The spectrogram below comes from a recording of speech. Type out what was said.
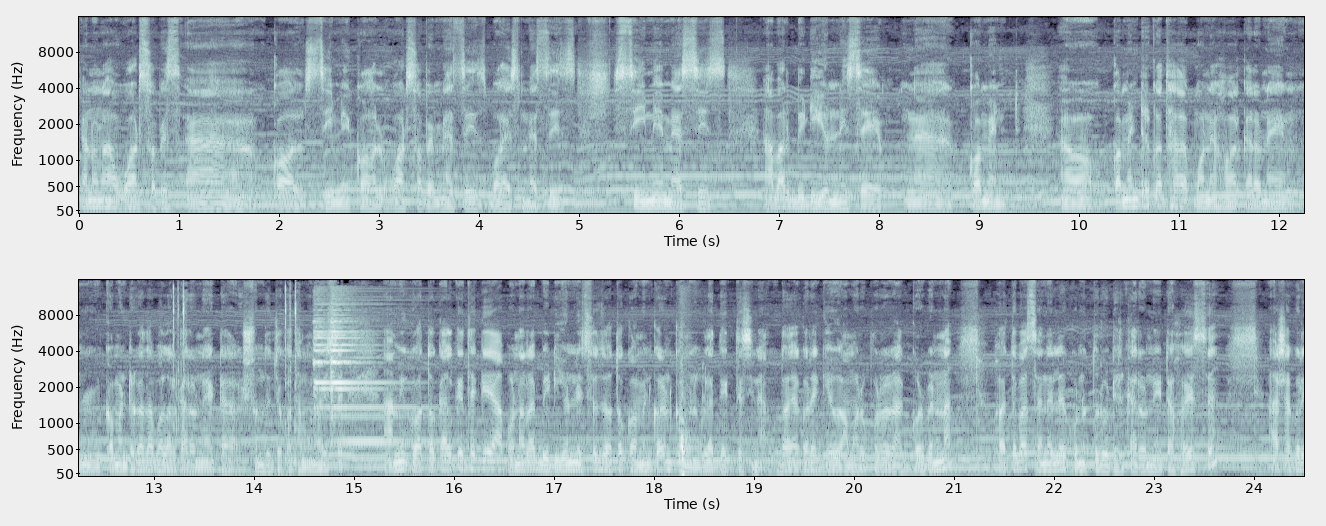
কেননা হোয়াটসঅ্যাপে কল সিমে কল হোয়াটসঅ্যাপে মেসেজ ভয়েস মেসেজ সিমে মেসেজ আবার ভিডিওর নিচে কমেন্ট কমেন্টের কথা মনে হওয়ার কারণে কমেন্টের কথা বলার কারণে একটা সৌন্দর্য কথা মনে হয়েছে। আমি গতকালকে থেকে আপনারা ভিডিওর নিচে যত কমেন্ট করেন কমেন্টগুলো দেখতেছি না। দয়া করে কেউ আমার উপরে রাগ করবেন না। হয়তো বা চ্যানেলের কোনো ত্রুটির কারণে এটা হয়েছে। আশা করি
